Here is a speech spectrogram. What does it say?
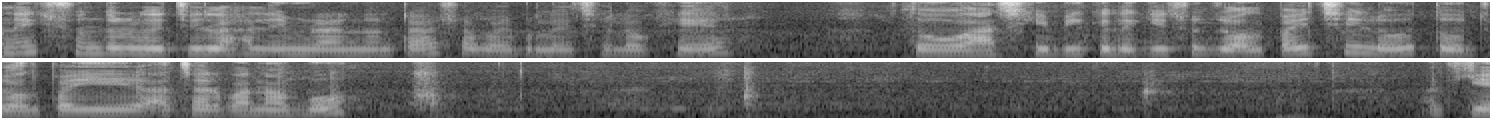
অনেক সুন্দর হয়েছিল হালিম রান্নাটা, সবাই বলেছিল খেয়ে। তো আজকে বিকেলে কিছু জলপাই ছিল, তো জলপাই আচার বানাবো। আজকে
